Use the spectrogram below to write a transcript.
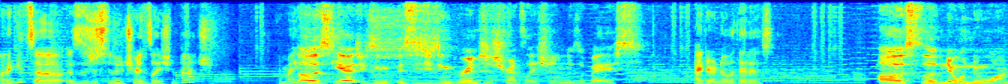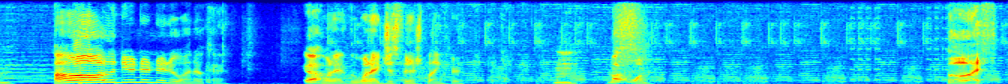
I think it's a. Is it just a new translation patch? It might no. be. This yeah, it's using this is using Gringe's translation as a base. I don't know what that is. Oh, it's the new new one. Oh, the new, new, new, new one. Okay. Yeah, The one I, the one I just finished playing through. Hmm, not one. Both.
